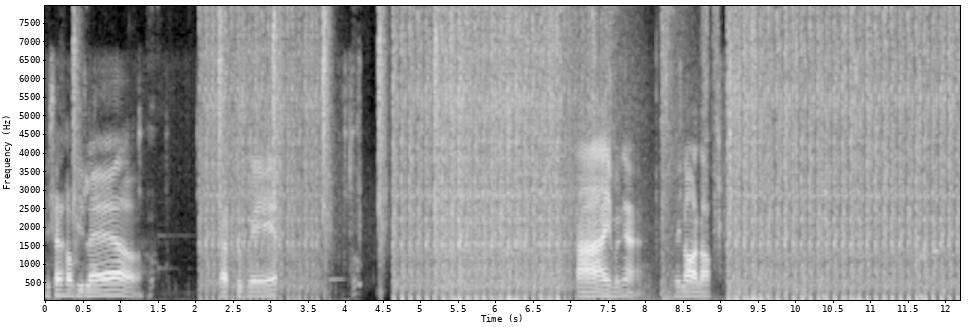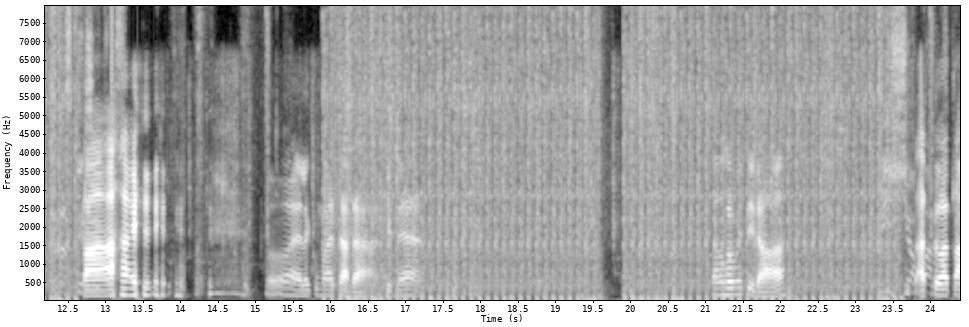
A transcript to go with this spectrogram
มิชชั่นคอมพิวต์แล้วแบบทุกเมตรตายมึงอะ ไม่รอดหรอก ตาย โอ้ย แล้วกูมาจัดอะ คลิปเนี้ยตั้งเพิ่มไม่ติดเหรอ อัดตัวต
